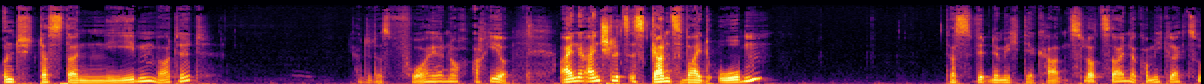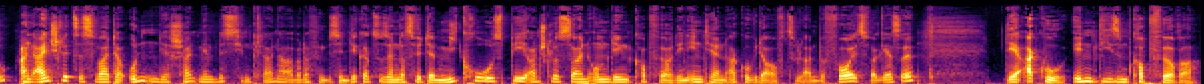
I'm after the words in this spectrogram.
und das daneben, wartet. Ich hatte das vorher noch. Ach hier. Eine Einschlitz ist ganz weit oben. Das wird nämlich der Kartenslot sein, da komme ich gleich zu. Ein Einschlitz ist weiter unten, der scheint mir ein bisschen kleiner, aber dafür ein bisschen dicker zu sein. Das wird der Micro-USB-Anschluss sein, um den Kopfhörer, den internen Akku wieder aufzuladen. Bevor ich es vergesse, der Akku in diesem Kopfhörer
